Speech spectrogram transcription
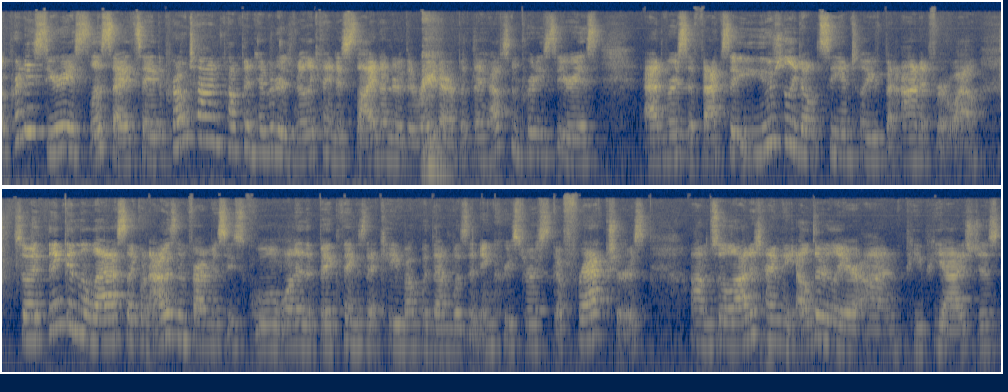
a pretty serious list, I'd say. The proton pump inhibitors really kind of slide under the radar, but they have some pretty serious adverse effects that you usually don't see until you've been on it for a while. So I think in the last, like when I was in pharmacy school, one of the big things that came up with them was an increased risk of fractures. Um, so a lot of time the elderly are on PPIs just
